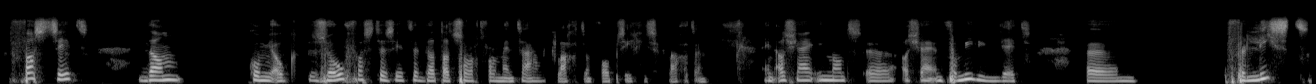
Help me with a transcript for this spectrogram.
vastzit, dan kom je ook zo vast te zitten dat dat zorgt voor mentale klachten, voor psychische klachten. En als jij iemand, uh, als jij een familielid um, verliest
